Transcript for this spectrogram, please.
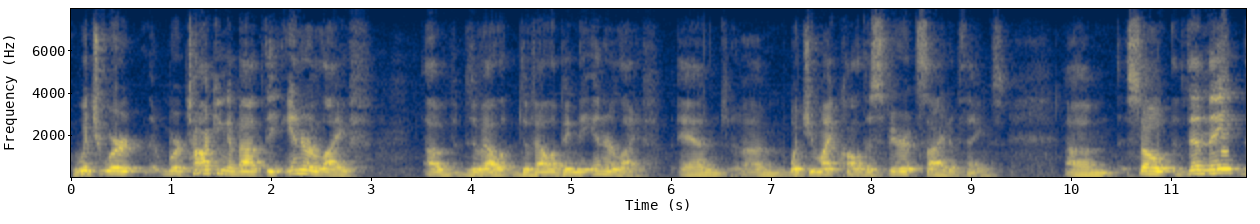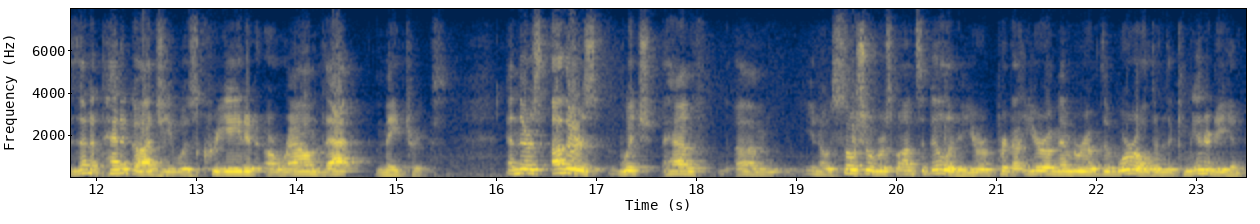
which were were talking about the inner life of develop, developing the inner life and um, what you might call the spirit side of things. Um, so then they then a pedagogy was created around that matrix, and there's others which have um, you know social responsibility. You're a produ- you're a member of the world and the community, and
